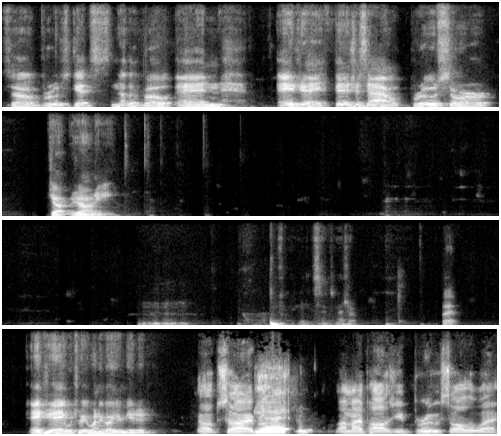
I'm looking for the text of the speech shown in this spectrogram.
So Bruce gets another vote, and AJ finish us out. Bruce or jo- Joni? But AJ, which way you want to go? You're muted. Oh, sorry, bro. Yeah. My apology. Bruce, all the way.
